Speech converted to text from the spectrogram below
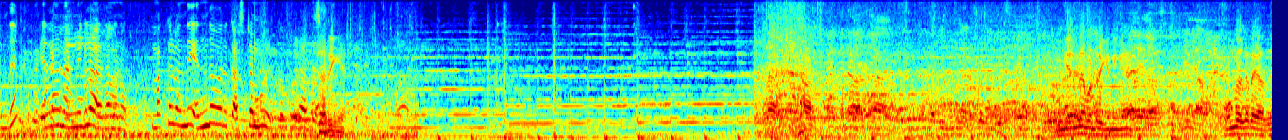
வந்து எல்லா நன்மைகளும் அடங்கணும். மக்கள் வந்து எந்த ஒரு கஷ்டமும் இருக்கக்கூடாது. சரிங்க. இங்கே என்ன பண்ணுறீங்க நீங்கள் உங்கள் கிடையாது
